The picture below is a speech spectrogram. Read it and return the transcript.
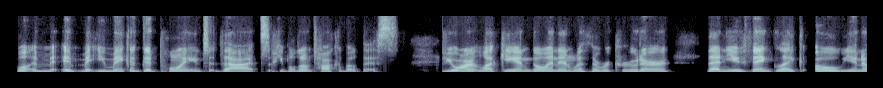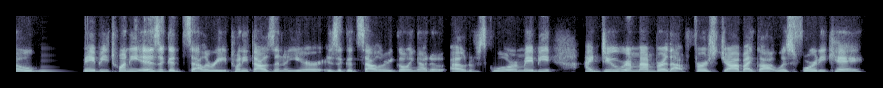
Well, it, it, you make a good point that people don't talk about this. If you aren't lucky and going in with a recruiter, then you think like, oh, you know, maybe 20 is a good salary 20,000 a year is a good salary going out of out of school. Or maybe I do remember that first job I got was 40k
